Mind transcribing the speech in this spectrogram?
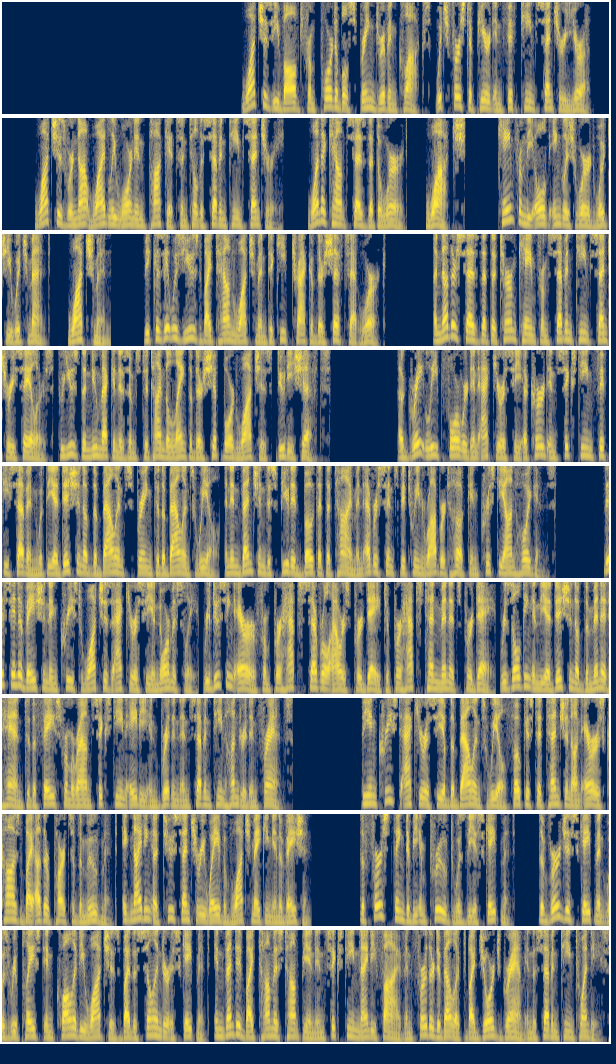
Watches evolved from portable spring-driven clocks, which first appeared in 15th-century Europe. Watches were not widely worn in pockets until the 17th century. One account says that the word, watch, came from the Old English word wochi which meant, watchman, because it was used by town watchmen to keep track of their shifts at work. Another says that the term came from 17th-century sailors, who used the new mechanisms to time the length of their shipboard watches duty shifts. A great leap forward in accuracy occurred in 1657 with the addition of the balance spring to the balance wheel, an invention disputed both at the time and ever since between Robert Hooke and Christiaan Huygens. This innovation increased watches' accuracy enormously, reducing error from perhaps several hours per day to perhaps 10 minutes per day, resulting in the addition of the minute hand to the face from around 1680 in Britain and 1700 in France. The increased accuracy of the balance wheel focused attention on errors caused by other parts of the movement, igniting a two-century wave of watchmaking innovation. The first thing to be improved was the escapement. The verge escapement was replaced in quality watches by the cylinder escapement, invented by Thomas Tompion in 1695 and further developed by George Graham in the 1720s.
